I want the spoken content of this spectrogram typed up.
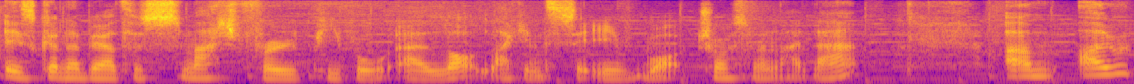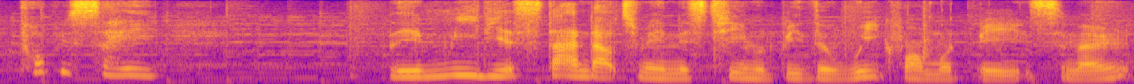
is going to be able to smash through people a lot, like in City Watch or something like that. Um, I would probably say the immediate standout to me in this team would be the weak one would be Simone.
